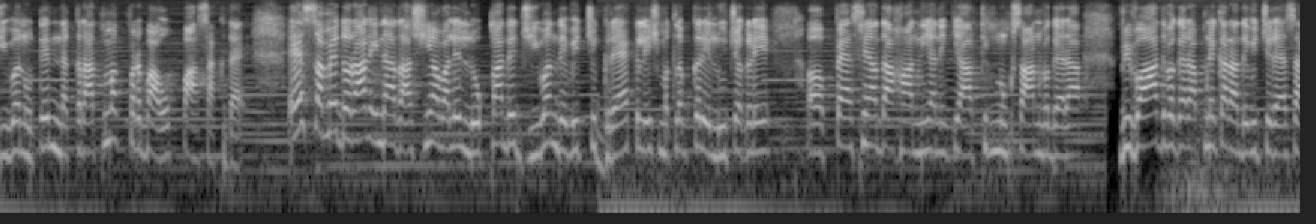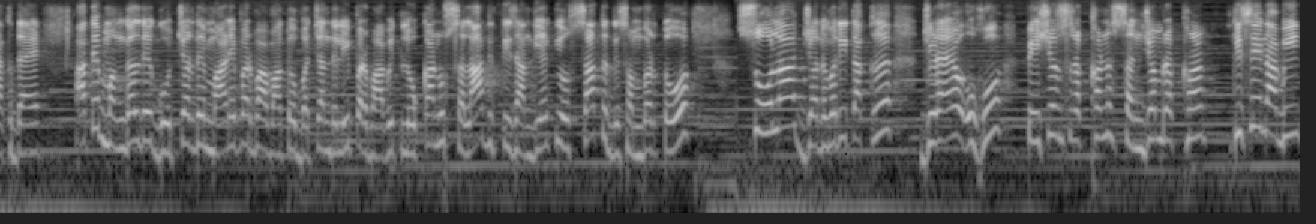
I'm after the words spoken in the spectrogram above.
ਜੀਵਨ ਉੱਤੇ ਨਕਾਰਾਤਮਕ ਪ੍ਰਭਾਵ ਪਾ ਸਕਦਾ ਹੈ। ਇਸ ਸਮੇਂ ਦੌਰਾਨ ਇਹਨਾਂ ਰਾਸ਼ੀਆਂ ਵਾਲੇ ਲੋਕਾਂ ਦੇ ਜੀਵਨ ਦੇ ਵਿੱਚ ਗ੍ਰਹਿ ਕਲੇਸ਼, ਮਤਲਬ ਘਰੇਲੂ ਝਗੜੇ ਪੈਸਿਆਂ ਦਾ ਹਾਨੀ ਯਾਨੀ ਕਿ ਆਰਥਿਕ ਨੁਕਸਾਨ ਵਗੈਰਾ, ਵਿਵਾਦ ਵਗੈਰਾ ਆਪਣੇ ਘਰਾਂ ਦੇ ਵਿੱਚ ਰਹਿ ਸਕਦਾ ਹੈ ਅਤੇ ਮੰਗਲ ਦੇ ਗੋਚਰ ਦੇ ਮਾੜੇ ਪ੍ਰਭਾਵਾਂ ਤੋਂ ਬਚਣ ਦੇ ਲਈ ਪ੍ਰਭਾਵਿਤ ਲੋਕਾਂ ਨੂੰ ਸਲਾਹ ਦਿੱਤੀ ਜਾਂਦੀ ਹੈ ਕਿ ਉਹ 7 ਦਸੰਬਰ ਤੋਂ 16 ਜਨਵਰੀ ਤੱਕ ਜਿਹੜਾ ਹੈ ਉਹ ਪੇਸ਼ੈਂਸ ਰੱਖਣ, ਸੰਜਮ ਰੱਖਣ, ਕਿਸੇ ਨਾਲ ਵੀ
